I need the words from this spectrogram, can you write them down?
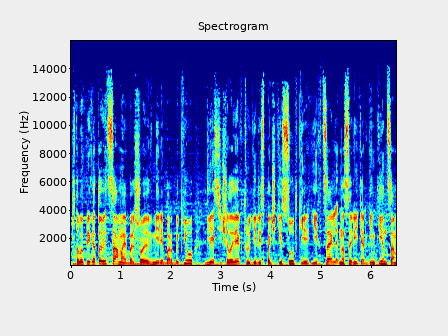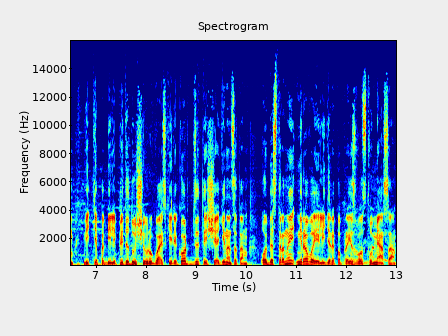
Чтобы приготовить самое большое в мире барбекю, 200 человек трудились почти сутки. Их цель – насолить аргентинцам, ведь те побили предыдущий уругвайский рекорд в 2011 -м. Обе страны – мировые лидеры по производству мяса.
